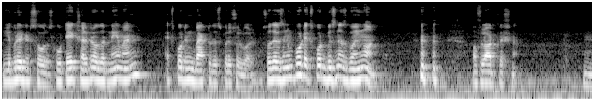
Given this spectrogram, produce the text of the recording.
liberated souls who take shelter of that name and exporting back to the spiritual world. So there is an import export business going on of Lord Krishna. Hmm.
